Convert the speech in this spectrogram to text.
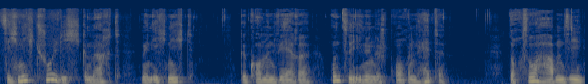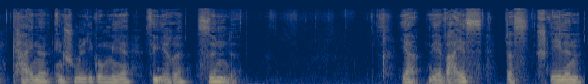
sich nicht schuldig gemacht, wenn ich nicht gekommen wäre und zu ihnen gesprochen hätte. Doch so haben sie keine Entschuldigung mehr für ihre Sünde. Ja, wer weiß, dass Stehlen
